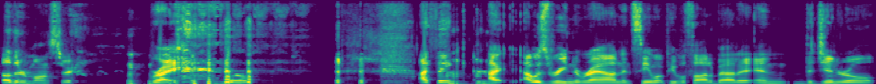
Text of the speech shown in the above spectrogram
other monster. right. I think I, I was reading around and seeing what people thought about it, and the general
